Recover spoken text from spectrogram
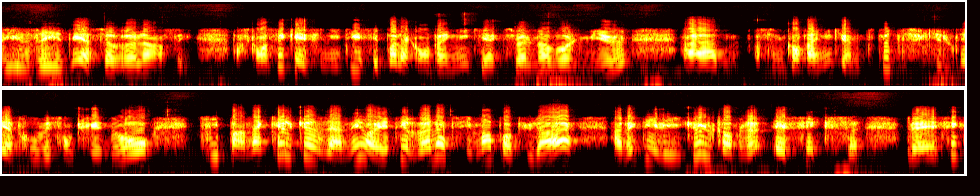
les aider à se relancer. Parce qu'on sait qu'Infinity, c'est pas la compagnie qui actuellement va le mieux. Euh, c'est une compagnie qui a un petit peu de difficulté à trouver son créneau, qui pendant quelques années a été relativement populaire avec des véhicules comme le FX. Le FX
